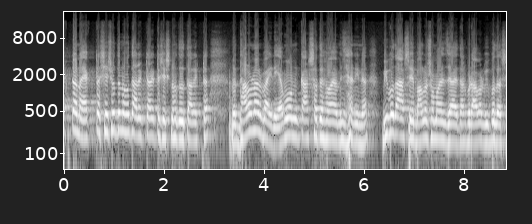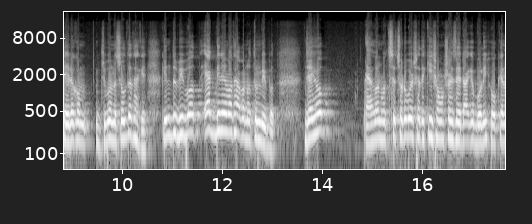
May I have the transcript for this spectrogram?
একটা না, একটা শেষ হতে না হতে আরেকটা আরেকটা শেষ না হতে হতে আরেকটা। ধারণার বাইরে, এমন কার সাথে হয় আমি জানি না। বিপদ আসে, ভালো সময় যায়, তারপরে আবার বিপদ আসে, এরকম জীবনে চলতে থাকে। কিন্তু বিপদ একদিনের মাথায় আবার নতুন বিপদ। যাই হোক, এখন হচ্ছে ছোট বউয়ের সাথে কি সমস্যা হয়েছে এটা আগে বলি। ও কেন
